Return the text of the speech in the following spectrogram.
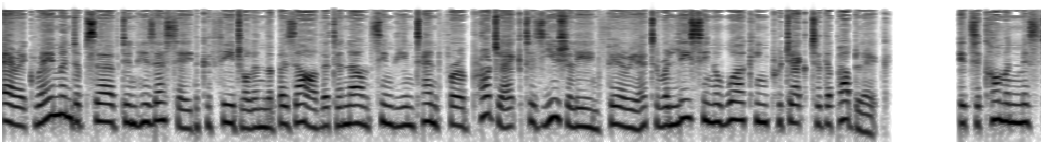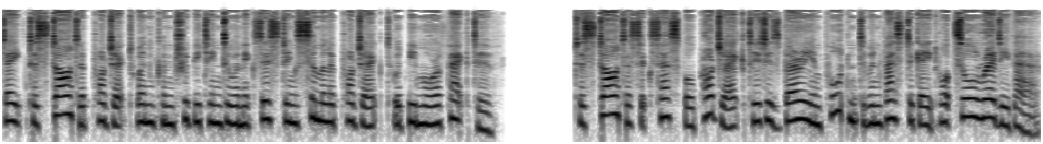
Eric Raymond observed in his essay The Cathedral and the Bazaar that announcing the intent for a project is usually inferior to releasing a working project to the public. It's a common mistake to start a project when contributing to an existing similar project would be more effective. To start a successful project it is very important to investigate what's already there.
